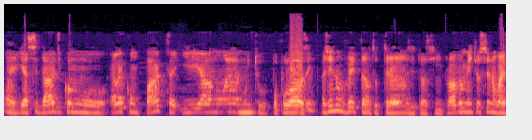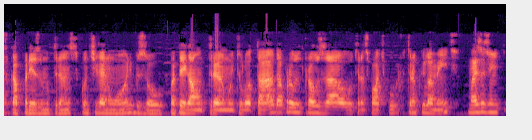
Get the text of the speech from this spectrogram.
É, e a cidade, como ela é compacta e ela não é muito populosa, a gente não vê tanto trânsito assim. Provavelmente você não vai ficar preso no trânsito quando tiver um ônibus ou vai pegar um tram muito lotado. Dá para usar o transporte público tranquilamente, mas a gente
